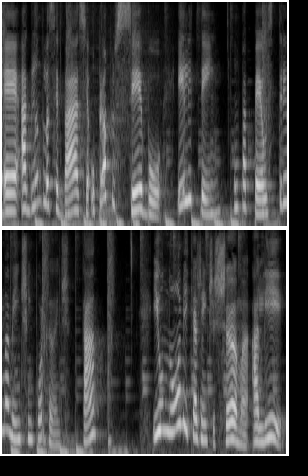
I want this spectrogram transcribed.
é, a glândula sebácea, o próprio sebo, ele tem um papel extremamente importante, tá? E o nome que a gente chama ali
